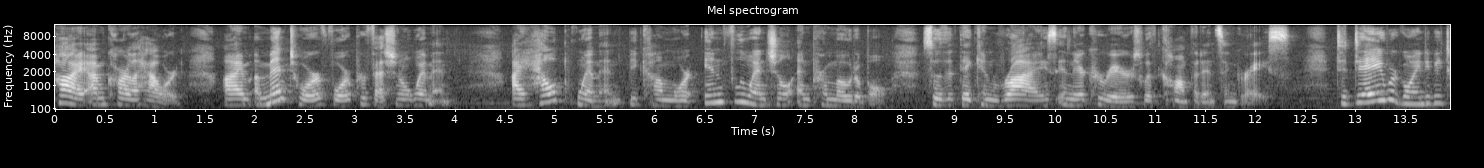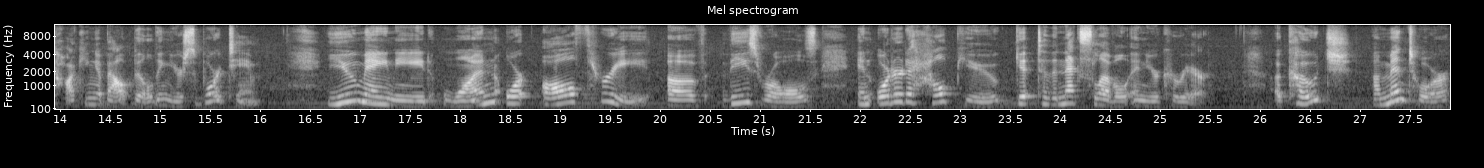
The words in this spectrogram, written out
Hi, I'm Carla Howard. I'm a mentor for professional women. I help women become more influential and promotable so that they can rise in their careers with confidence and grace. Today we're going to be talking about building your support team. You may need one or all three of these roles in order to help you get to the next level in your career. A coach, a mentor,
